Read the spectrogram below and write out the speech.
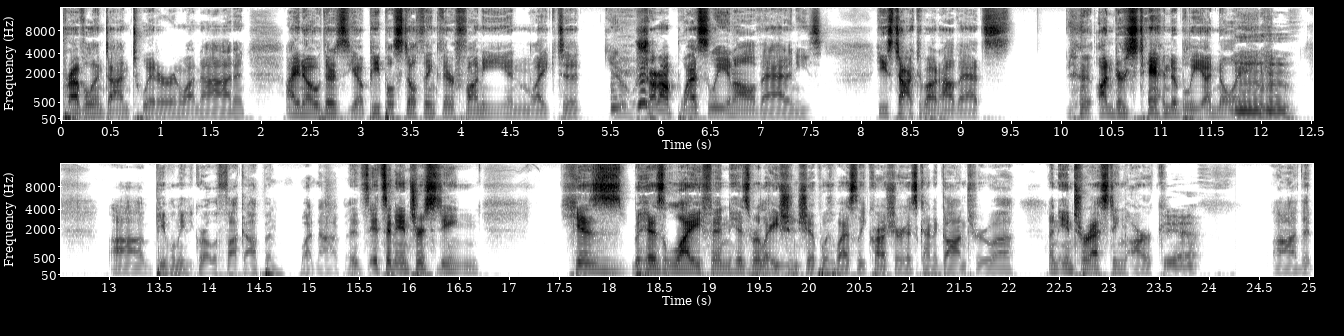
prevalent on Twitter and whatnot. And I know there's you know people still think they're funny and like to you know shut up Wesley and all of that, and he's he's talked about how that's understandably annoying. Mhm. Um, people need to grow the fuck up and whatnot. It's it's an interesting his his life and his relationship with Wesley Crusher has kind of gone through a an interesting arc Yeah. uh, that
